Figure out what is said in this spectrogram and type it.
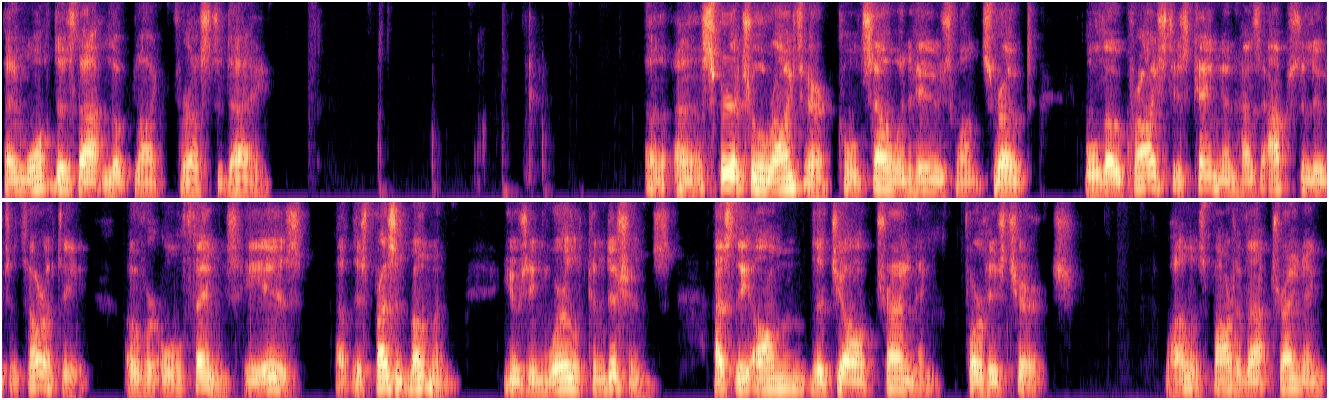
then what does that look like for us today? A, spiritual writer called Selwyn Hughes once wrote Although Christ is king and has absolute authority over all things, he is at this present moment using world conditions as the on the job training for his church. Well, as part of that training,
